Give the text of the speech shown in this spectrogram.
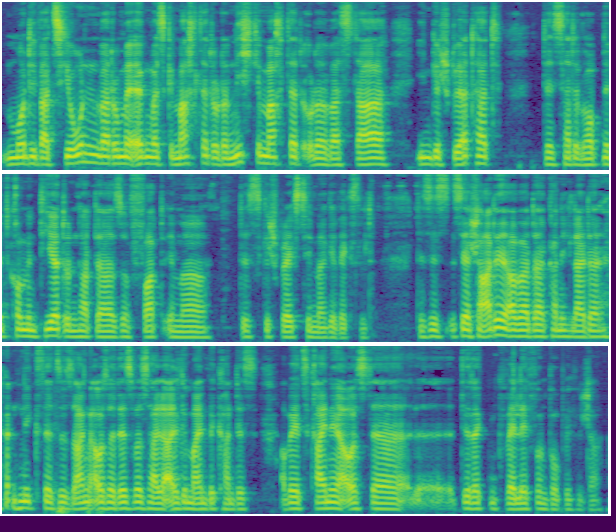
Motivationen, warum er irgendwas gemacht hat oder nicht gemacht hat oder was da ihn gestört hat, das hat er überhaupt nicht kommentiert und hat da sofort immer das Gesprächsthema gewechselt. Das ist sehr schade, aber da kann ich leider nichts dazu sagen, außer das, was halt allgemein bekannt ist. Aber jetzt keine aus der äh, direkten Quelle von Bobby Fischer.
